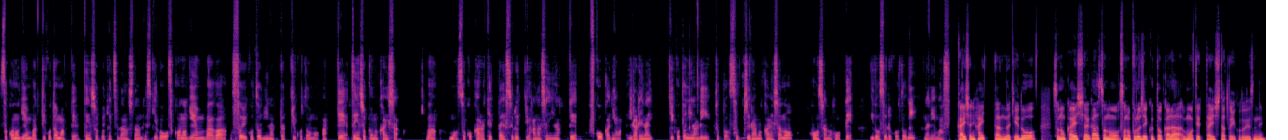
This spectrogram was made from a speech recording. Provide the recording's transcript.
そこの現場っていうこともあって転職決断したんですけど、そこの現場がそういうことになったっていうこともあって、前職の会社はもうそこから撤退するっていう話になって、福岡にはいられないっていうことになり、ちょっとそちらの会社の本社の方で移動することになります。会社に入ったんだけど、その会社がその、そのプロジェクトからもう撤退したということですね。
